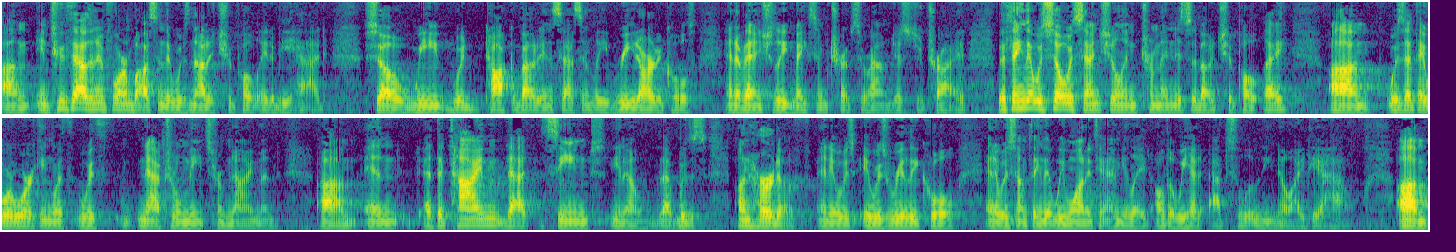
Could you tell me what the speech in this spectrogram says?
Um, in 2004 in Boston, there was not a Chipotle to be had. So we would talk about it incessantly, read articles, and eventually make some trips around just to try it. The thing that was so essential and tremendous about Chipotle um, was that they were working with, with natural meats from Niman. Um, and at the time, that seemed, you know, that was unheard of. And it was, it was really cool. And it was something that we wanted to emulate, although we had absolutely no idea how. Um,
